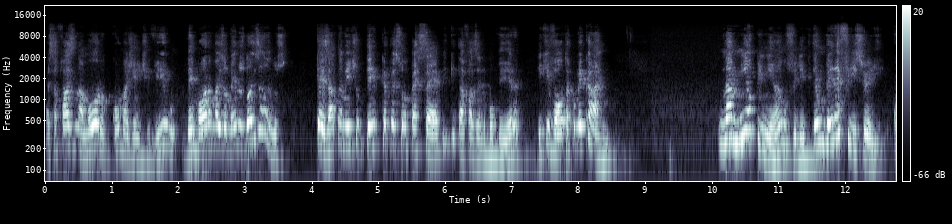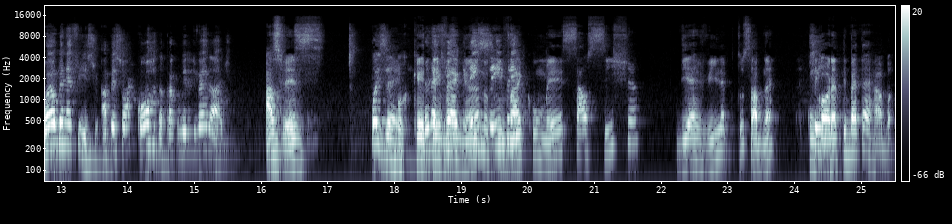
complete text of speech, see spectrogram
Essa fase de namoro, como a gente viu, demora mais ou menos dois anos, que é exatamente o tempo que a pessoa percebe que está fazendo bobeira e que volta a comer carne. Na minha opinião, Felipe, tem um benefício aí. Qual é o benefício? A pessoa acorda para comida de verdade. Às vezes. Pois é. Porque tem vegano que, sempre... que, vai comer salsicha de ervilha, tu sabe, né? Com Sim. corante de beterraba.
